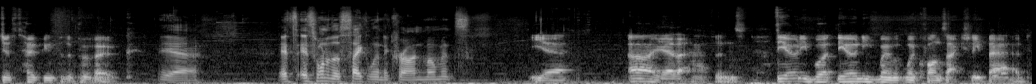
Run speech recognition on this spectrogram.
Just hoping for the provoke. Yeah. It's it's one of those cycle into cron moments. Yeah. Oh yeah, that happens. The only the only moment where cron's actually bad.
